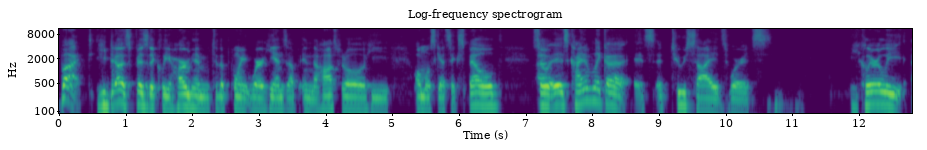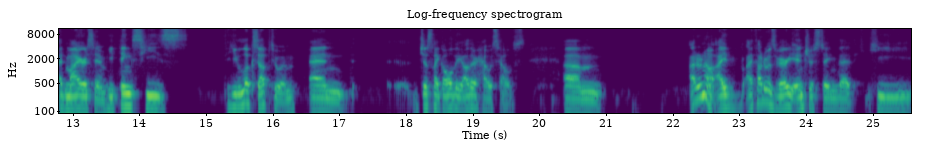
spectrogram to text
but he does physically harm him to the point where he ends up in the hospital. He almost gets expelled. So uh, it's kind of like a it's a two sides where it's he clearly admires him. He thinks he's he looks up to him and just like all the other house elves um i don't know i i thought it was very interesting that he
